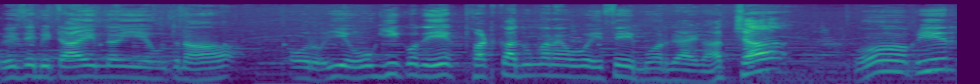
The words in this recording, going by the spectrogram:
वैसे भी टाइम नहीं है उतना। और ये ओगी को तो एक फटका दूँगा ना, वो ऐसे ही मर जाएगा। अच्छा? ओ, फिर?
